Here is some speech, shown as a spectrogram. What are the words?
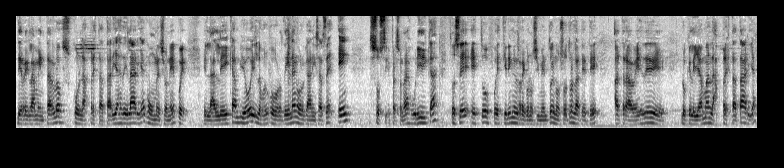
reglamentarlos con las prestatarias del área, como mencioné, pues la ley cambió y los ordenan organizarse en personas jurídicas, entonces estos pues tienen el reconocimiento de nosotros, la TT, a través de lo que le llaman las prestatarias.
